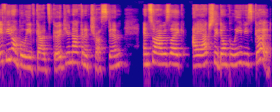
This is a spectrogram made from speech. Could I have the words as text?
if you don't believe God's good, you're not going to trust him. And so I was like, I actually don't believe he's good.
